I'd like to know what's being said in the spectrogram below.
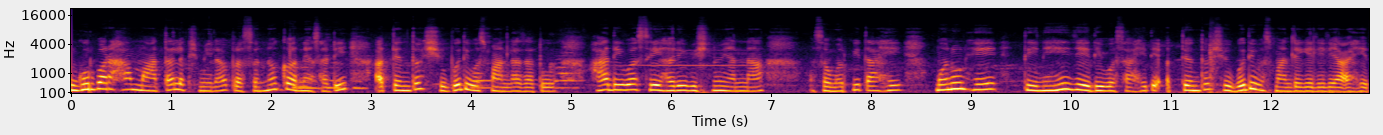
गुरुवार हा माता लक्ष्मीला प्रसन्न करण्यासाठी अत्यंत शुभ दिवस मानला जातो. हा दिवस श्री हरी विष्णू यांना समर्पित आहे. म्हणून हे तिन्ही जे दिवस आहे ते अत्यंत शुभ दिवस मानले गेलेले आहेत.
